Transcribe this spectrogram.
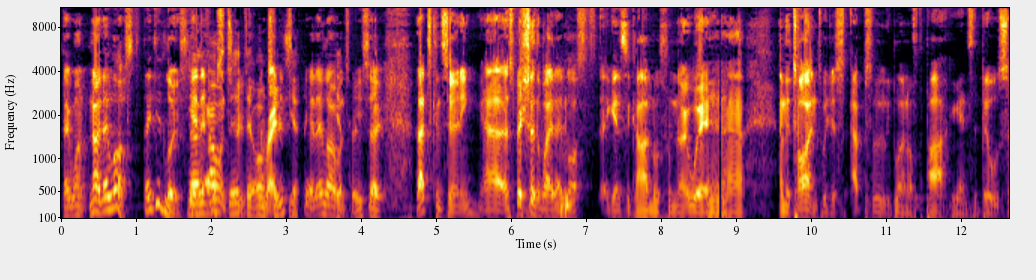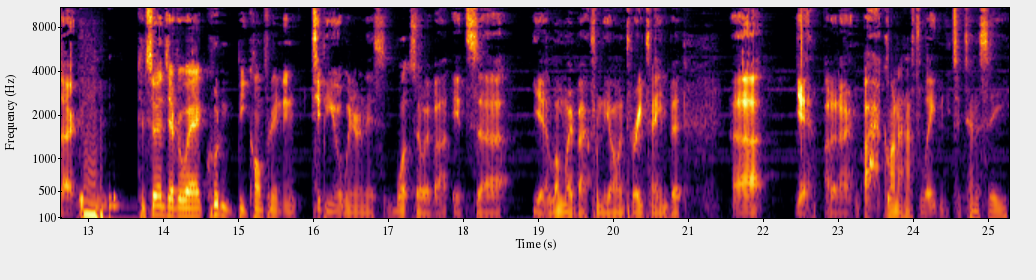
They won. No, they lost. They did lose. No, yeah, they they're 0 They're- 2. they're the 0 2, Raiders. yeah. Yeah, they're low Yep. and two. So that's concerning, uh, especially the way they lost against the Cardinals from nowhere. Uh, and the Titans were just absolutely blown off the park against the Bills. So concerns everywhere. Couldn't be confident in tipping you a winner in this whatsoever. It's uh, yeah, a long way back from the 0 3 team, but uh, yeah, I don't know. I kind of have to lead to Tennessee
